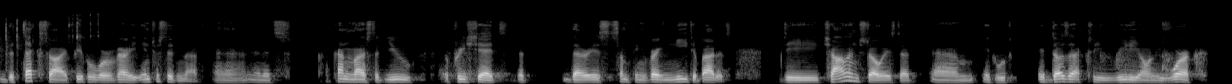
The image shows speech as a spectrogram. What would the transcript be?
the tech side, people were very interested in that, and it's kind of nice that you appreciate that there is something very neat about it. The challenge, though, is that um, it would it does actually really only work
